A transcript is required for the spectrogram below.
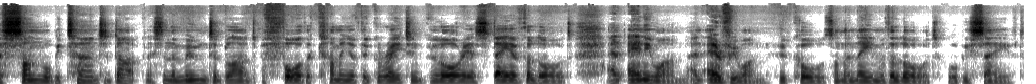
The sun will be turned to darkness and the moon to blood before the coming of the great and glorious day of the Lord, and anyone and everyone who calls on the name of the Lord will be saved.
